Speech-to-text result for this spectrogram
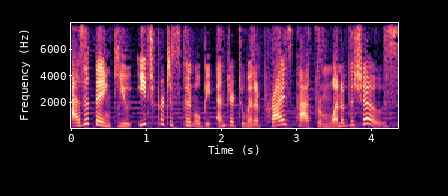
As a thank you, each participant will be entered to win a prize pack from one of the shows,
